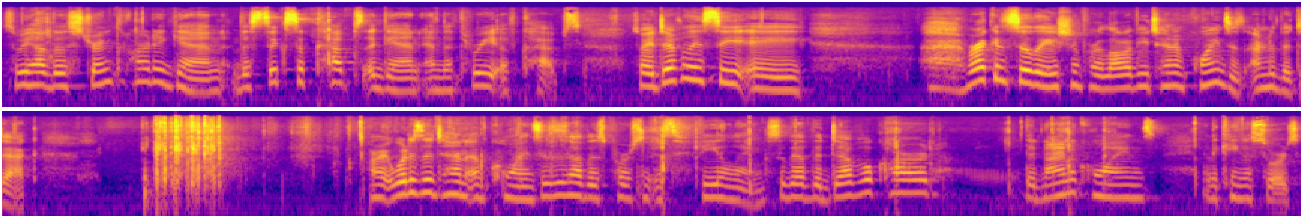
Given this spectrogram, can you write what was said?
So we have the Strength card again, the Six of Cups again, and the Three of Cups. So I definitely see a uh, reconciliation for a lot of you. Ten of Coins is under the deck. All right, what is the Ten of Coins? This is how this person is feeling. So they have the Devil card, the Nine of Coins, and the King of Swords.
